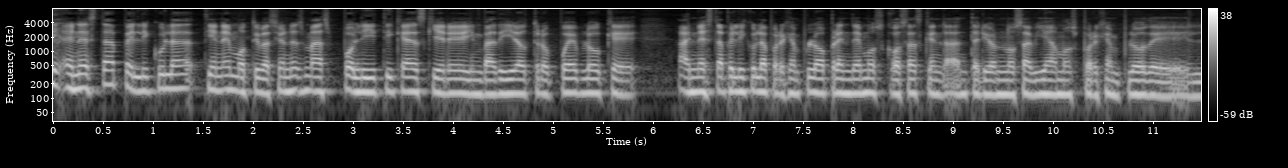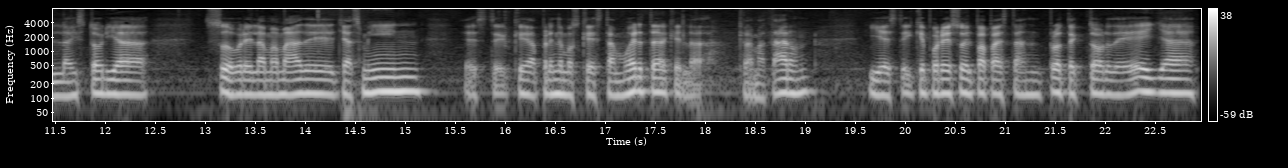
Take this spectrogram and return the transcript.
en esta película tiene motivaciones más políticas, quiere invadir otro pueblo que en esta película, por ejemplo, aprendemos cosas que en la anterior no sabíamos, por ejemplo, de la historia sobre la mamá de Yasmín, este, que aprendemos que está muerta, que la, que la mataron, y este, y que por eso el papá es tan protector de ella.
